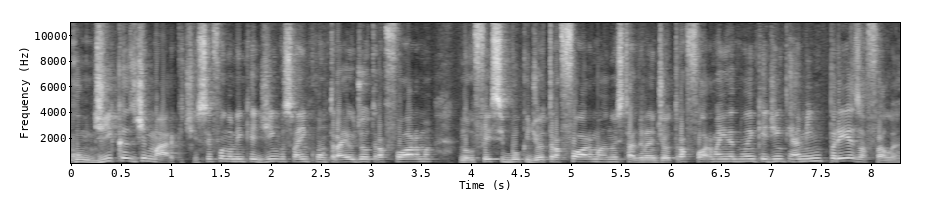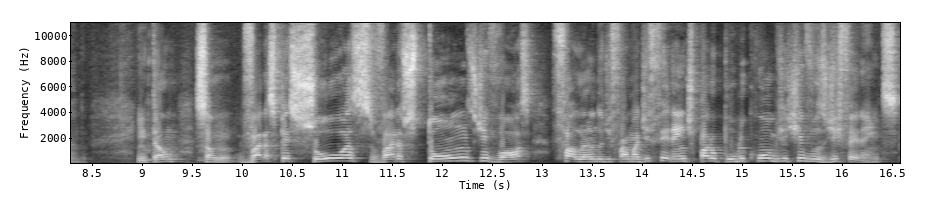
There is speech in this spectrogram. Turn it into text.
com dicas de marketing. Se for no LinkedIn, você vai encontrar eu de outra forma, no Facebook de outra forma, no Instagram de outra forma, ainda no LinkedIn tem a minha empresa falando. Então, são várias pessoas, vários tons de voz falando de forma diferente para o público com objetivos diferentes.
